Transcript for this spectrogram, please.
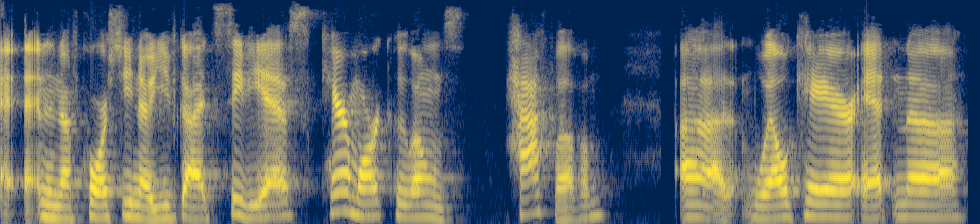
and then of course, you know you've got CVS, Caremark, who owns half of them. Uh, WellCare, Aetna.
